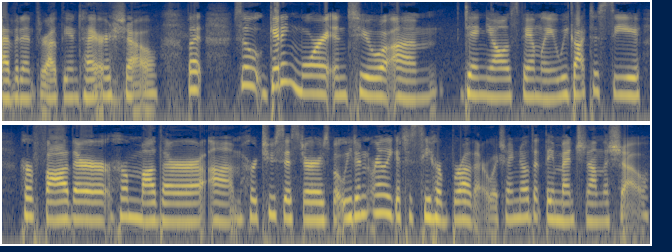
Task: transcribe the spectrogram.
evident throughout the entire show. But so getting more into um, Danielle's family, we got to see her father, her mother, um, her two sisters, but we didn't really get to see her brother, which I know that they mentioned on the show.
